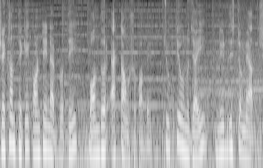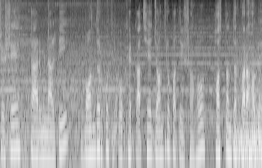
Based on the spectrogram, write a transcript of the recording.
সেখান থেকে কন্টেইনার প্রতি বন্দর একটা অংশ পাবে। চুক্তি অনুযায়ী নির্দিষ্ট মেয়াদ শেষে টার্মিনালটি বন্দর কর্তৃপক্ষের কাছে যন্ত্রপাতি সহ হস্তান্তর করা হবে।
